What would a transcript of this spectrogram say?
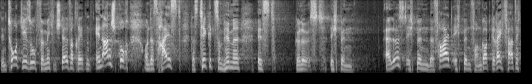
den Tod Jesu für mich stellvertretend in Anspruch und das heißt, das Ticket zum Himmel ist gelöst. Ich bin erlöst, ich bin befreit, ich bin von Gott gerechtfertigt,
